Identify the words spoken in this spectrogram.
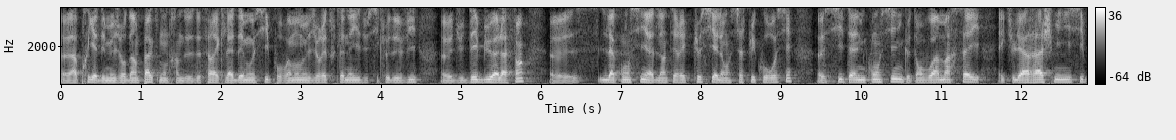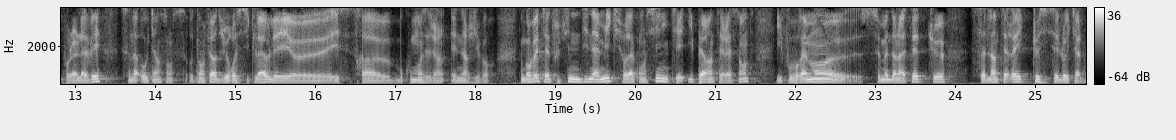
Après, il y a des mesures d'impact, on est en train de, faire avec l'ADEME aussi pour vraiment mesurer toute l'analyse du cycle de vie euh, du début à la fin. Euh, la consigne a de l'intérêt que si elle est en circuit court aussi. Euh, si tu as une consigne que tu envoies à Marseille et que tu la rachemines ici pour la laver, ça n'a aucun sens. Autant faire du recyclable et, et ce sera beaucoup moins énergivore. Donc en fait, il y a toute une dynamique sur la consigne qui est hyper intéressante. Il faut vraiment se mettre dans la tête que ça a de l'intérêt que si c'est local.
